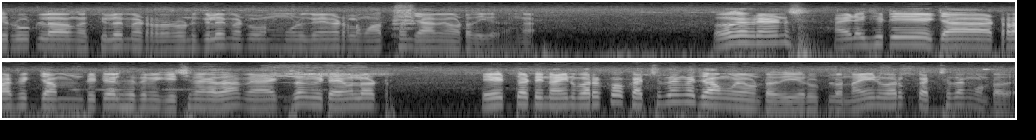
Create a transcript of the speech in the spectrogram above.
ఈ రూట్లో ఒక కిలోమీటర్ రెండు కిలోమీటర్లు మూడు కిలోమీటర్లు మొత్తం జామే ఉంటుంది ఈ విధంగా. ఓకే ఫ్రెండ్స్ హైడెక్ సిటీ జా ట్రాఫిక్ జామ్ డీటెయిల్స్ అయితే మీకు ఇచ్చినా కదా. మ్యాక్సిమం ఈ టైంలో ఎయిట్ థర్టీ నైన్ వరకు ఖచ్చితంగా జామ్ ఉంటుంది ఈ రూట్లో. నైన్ వరకు ఖచ్చితంగా ఉంటుంది.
